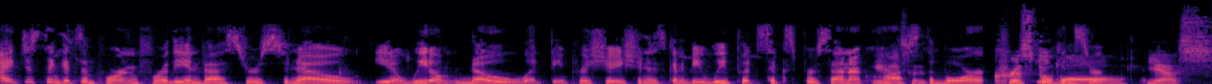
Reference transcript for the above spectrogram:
I just think it's important for the investors to know, you know, we don't know what the appreciation is going to be. We put 6% across the board. Crystal ball. Yes.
